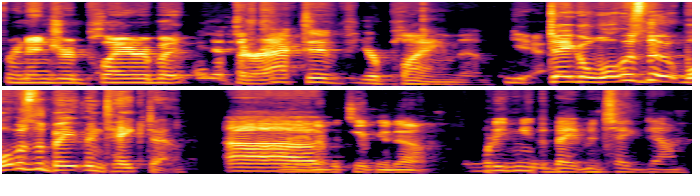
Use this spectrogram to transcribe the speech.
for an injured player. But and if they're active, you're playing them. Yeah. Daigle, what was the what was the Bateman takedown? Uh, yeah, never took me down. What do you mean the Bateman takedown?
